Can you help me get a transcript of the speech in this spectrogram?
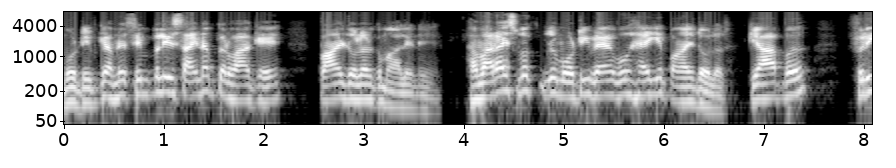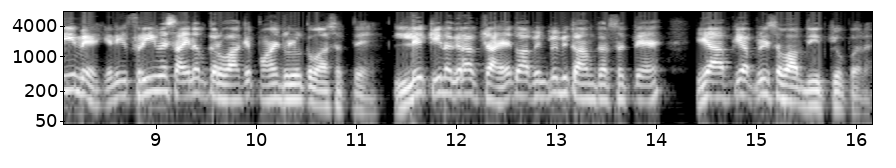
मोटिव कि हमने सिंपली साइन अप करवा के पाँच डॉलर कमा लेने हैं। हमारा इस वक्त जो मोटिव है, वो है ये पाँच डॉलर कि आप फ्री में, यानी फ्री में साइन अप करवा के पाँच डॉलर कमा सकते हैं। लेकिन अगर आप चाहें तो आप इन पे भी काम कर सकते हैं। ये आपकी अपनी स्वाबदीद के ऊपर है।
